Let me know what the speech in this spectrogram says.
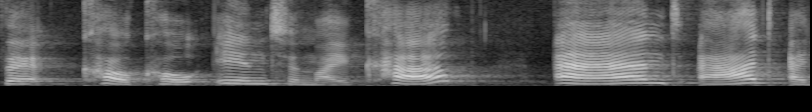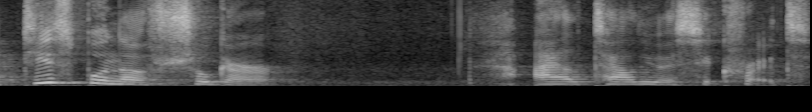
the cocoa into my cup, and add a teaspoon of sugar. I'll tell you a secret.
